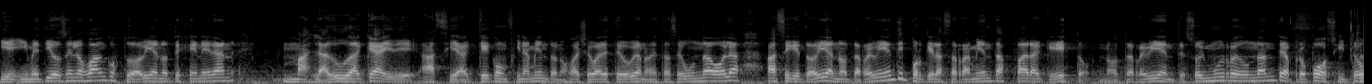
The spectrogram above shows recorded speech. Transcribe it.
y metidos en los bancos, todavía no te generan más la duda que hay de hacia qué confinamiento nos va a llevar este gobierno en esta segunda ola, hace que todavía no te reviente y porque las herramientas para que esto no te reviente, soy muy redundante a propósito,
